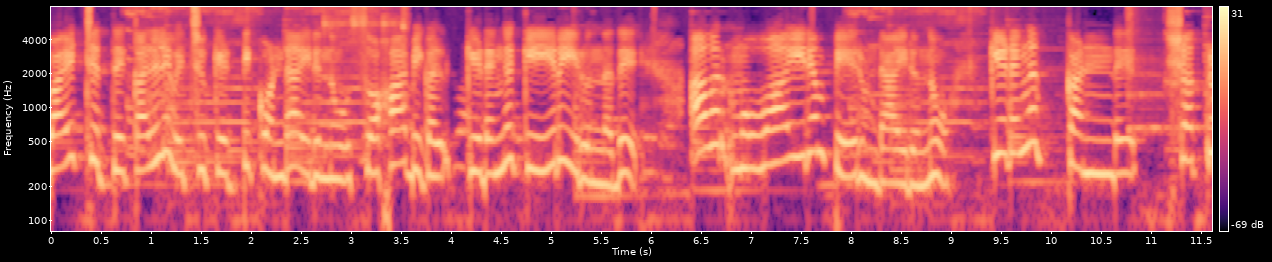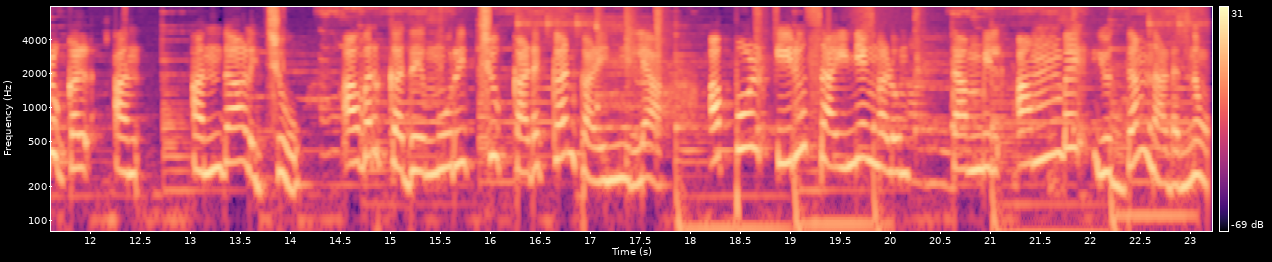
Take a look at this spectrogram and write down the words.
വയറ്റത്ത് കല്ല് വെച്ചു കെട്ടിക്കൊണ്ടായിരുന്നു സ്വഹാബികൾ കിടങ്ങ് കീറിയിരുന്നത്. അവർ മൂവായിരം പേരുണ്ടായിരുന്നു. കിടങ്ങ് കണ്ട് ശത്രുക്കൾ അന്താളിച്ചു. അവർക്കത് മുറിച്ചു കടക്കാൻ കഴിഞ്ഞില്ല. അപ്പോൾ ഇരു സൈന്യങ്ങളും തമ്മിൽ അമ്പ് യുദ്ധം നടന്നു.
